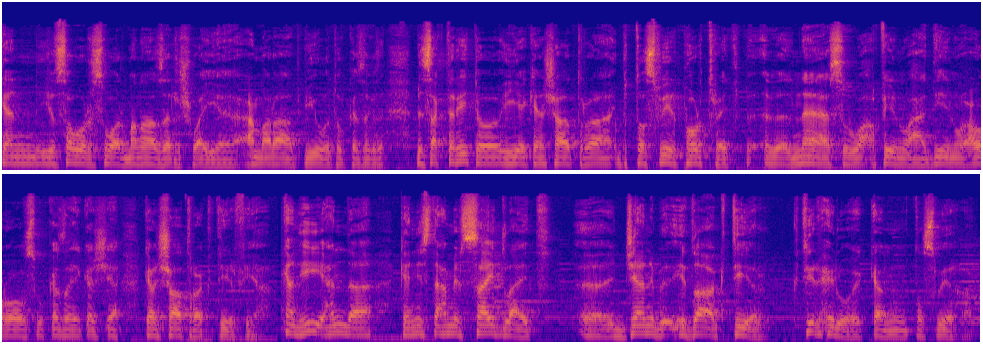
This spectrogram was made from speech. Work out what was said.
كان يصور صور مناظر شوية عمارات بيوت وكذا كذا. بس أكتريته هي كان شاطرة بالتصوير بورتريت الناس وواقفين وقاعدين وعرس وكذا هيك أشياء كان شاطرة كثير فيها. كان هي عندها كان يستعمل side light جانب إضاءة كثير كثير حلو كان تصويرها.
